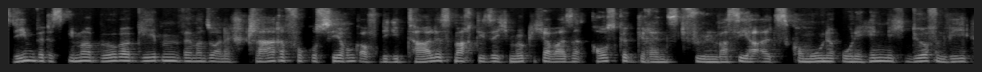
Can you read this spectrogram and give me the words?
Trotzdem wird es immer Bürger geben, wenn man so eine klare Fokussierung auf Digitales macht, die sich möglicherweise ausgegrenzt fühlen, was sie ja als Kommune ohnehin nicht dürfen. Wie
